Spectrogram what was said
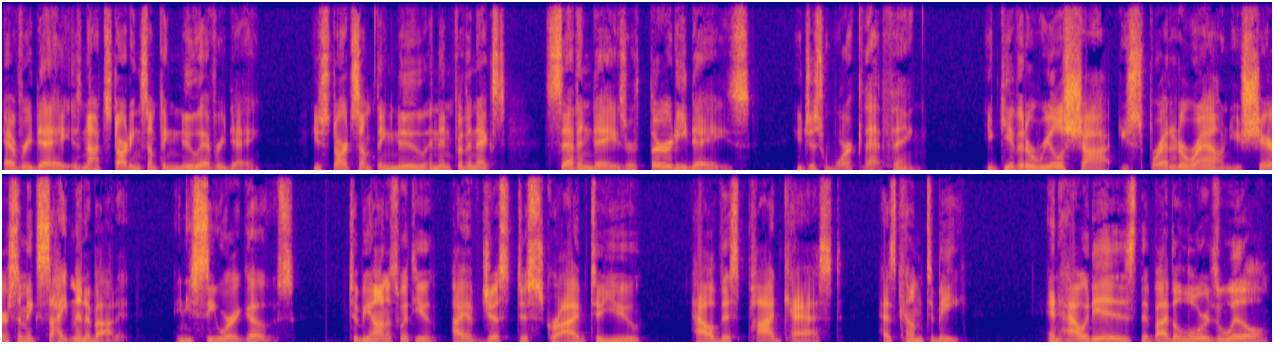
every day is not starting something new every day. You start something new, and then for the next seven days or 30 days, you just work that thing. You give it a real shot. You spread it around. You share some excitement about it, and you see where it goes. To be honest with you, I have just described to you how this podcast has come to be and how it is that by the Lord's will,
